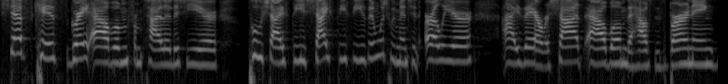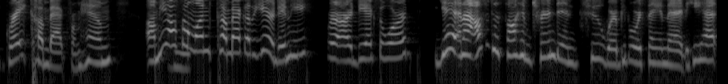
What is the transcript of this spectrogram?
Chef's Kiss, great album from Tyler this year. Pooh Shiesty, Shiesty Season, which we mentioned earlier. Isaiah Rashad's album, The House is Burning. Great comeback from him. Um, he also mm-hmm. won Comeback of the Year, didn't he? For our DX Award. Yeah, and I also just saw him trending too, where people were saying that he had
